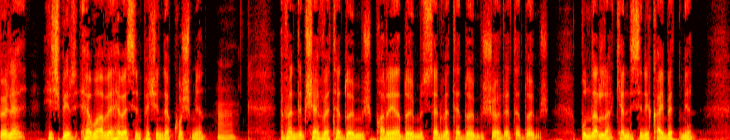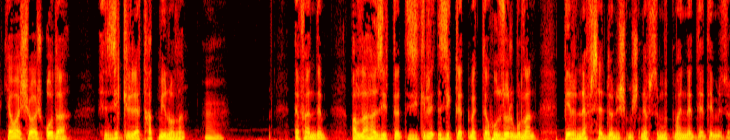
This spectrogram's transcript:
Böyle hiçbir heva ve hevesin peşinde koşmayan. Hı hı. Efendim şehvete doymuş, paraya doymuş, servete doymuş, şöhrete doymuş. Bunlarla kendisini kaybetmeyen, yavaş yavaş o da zikr ile tatmin olan. Hı. Efendim Allah'a zikret, zikri, zikretmekte huzur bulan bir nefse dönüşmüş. Nefsi mutmainne dediğimiz o.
